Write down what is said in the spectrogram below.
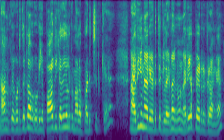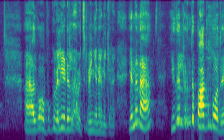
நான் கொடுத்துட்டு அவருடைய பாதி கதைகளுக்கு மேலே படிச்சிருக்கேன். நான் அதிக நேரம் எடுத்துக்கல ஏன்னா இன்னும் நிறைய பேர் இருக்கிறாங்க. அது புக்கு வெளியீடுலாம் வச்சுருப்பீங்கன்னு நினைக்கிறேன். என்னென்னா இதிலிருந்து பார்க்கும்போது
